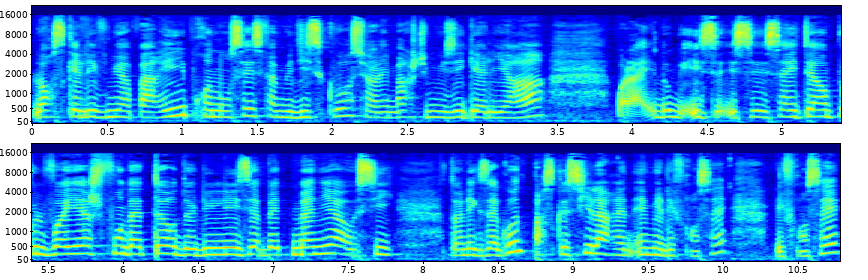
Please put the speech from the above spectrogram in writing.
lorsqu'elle est venue à Paris prononcer ce fameux discours sur les marches du musée Galliera. Voilà, et donc ça a été un peu le voyage fondateur de l'Elisabeth Mania aussi dans l'Hexagone, parce que si la reine aimait les Français, les Français,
